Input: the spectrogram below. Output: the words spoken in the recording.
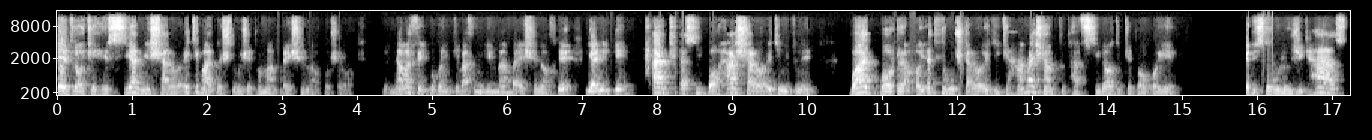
ادراک حسی هم یه شرایطی باید داشته باشه تا منبع شناخت باشه نباید فکر بکنیم که وقتی میگیم منبع شناخته یعنی هر کسی با هر شرایطی می‌تونه باید با رعایت اون شرایطی که همش هم تو تفسیرات کتاب های اپیستمولوژیک هست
